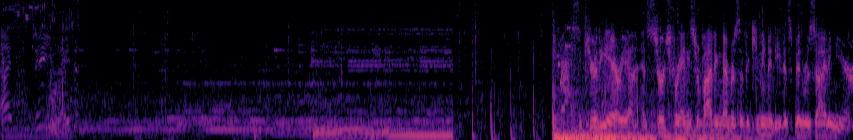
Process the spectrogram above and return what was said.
Nice to see you, Agent. Secure the area and search for any surviving members of the community that's been residing here.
